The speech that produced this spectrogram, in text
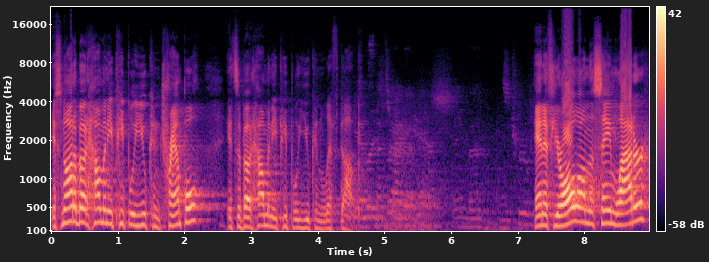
It's not about how many people you can trample, it's about how many people you can lift up. And if you're all on the same ladder,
